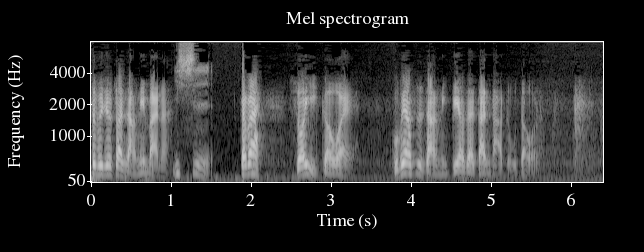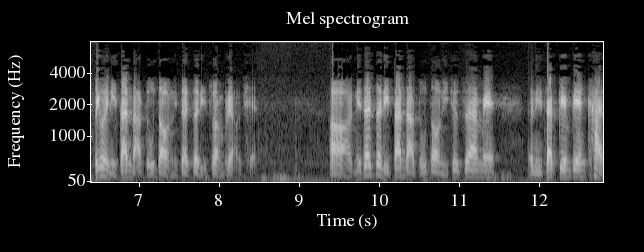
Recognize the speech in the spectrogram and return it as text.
是不是就赚涨停板了？是。对不对？所以各位，股票市场你不要再单打独斗了，因为你单打独斗，你在这里赚不了钱啊！你在这里单打独斗，你就在那边，你在边边看，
